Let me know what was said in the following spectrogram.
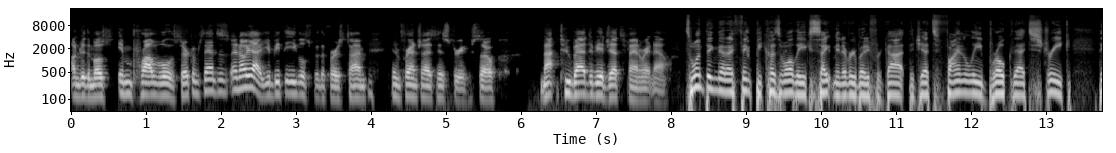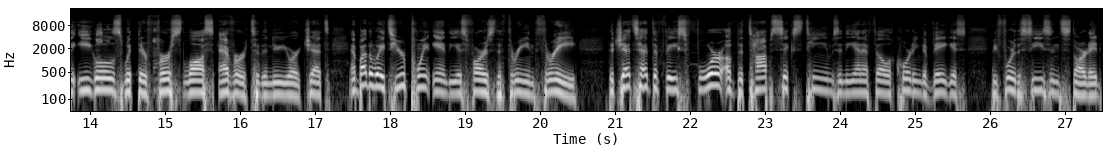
under the most improbable of circumstances. And oh yeah, you beat the Eagles for the first time in franchise history. So, not too bad to be a Jets fan right now. It's one thing that I think because of all the excitement everybody forgot, the Jets finally broke that streak. The Eagles with their first loss ever to the New York Jets. And by the way, to your point, Andy, as far as the three and three, the Jets had to face four of the top six teams in the NFL, according to Vegas, before the season started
